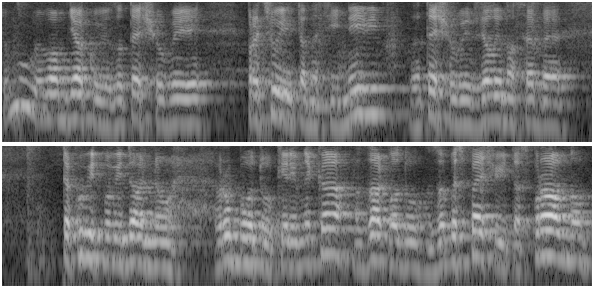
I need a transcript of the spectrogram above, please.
Тому вам дякую за те, що ви працюєте на цій ниві, за те, що ви взяли на себе таку відповідальну роботу керівника закладу, забезпечуєте справно,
